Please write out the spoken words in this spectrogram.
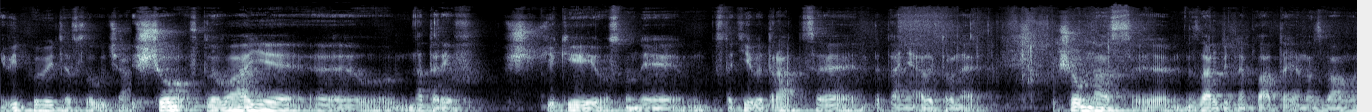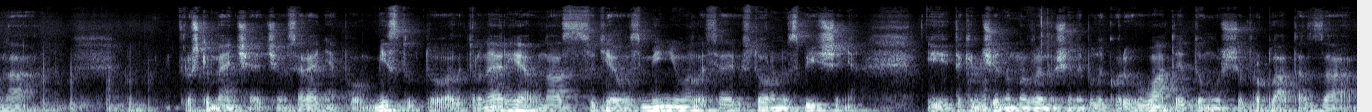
відповідь для славучан. Що впливає на тариф? Які основні статті витрат це питання електроенергії. Якщо в нас заробітна плата, я назвав вона трошки менше, ніж середня по місту, то електроенергія у нас суттєво змінювалася в сторону збільшення. І таким чином ми вимушені були коригувати, тому що проплата за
